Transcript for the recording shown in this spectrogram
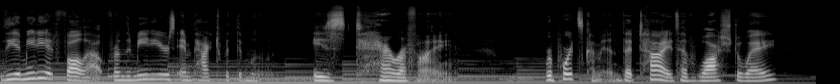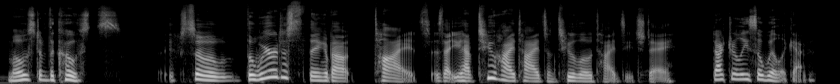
The immediate fallout from the meteor's impact with the moon is terrifying. Reports come in that tides have washed away most of the coasts. So, the weirdest thing about tides is that you have two high tides and two low tides each day. Dr. Lisa Will again.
